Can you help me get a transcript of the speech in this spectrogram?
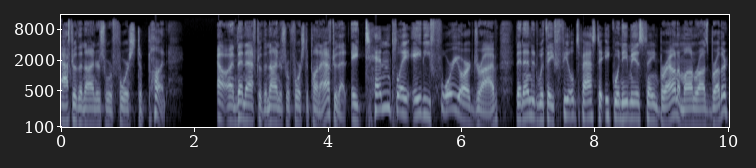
after the Niners were forced to punt. Oh, and then after the Niners were forced to punt after that, a 10 play, 84 yard drive that ended with a Fields pass to Equanimeous St. Brown, Amon Ra's brother,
